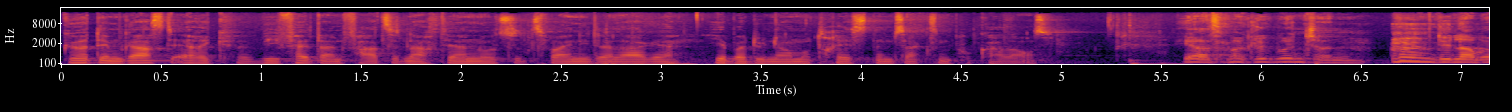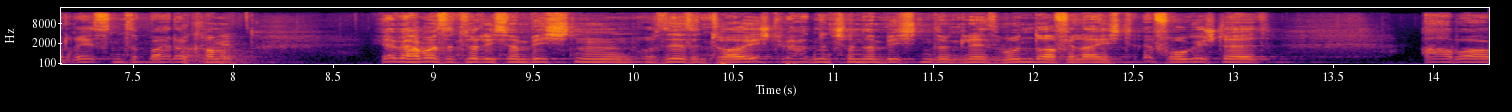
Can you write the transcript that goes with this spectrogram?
gehört dem Gast. Erik, wie fällt dein Fazit nach der 0 zu 2 Niederlage hier bei Dynamo Dresden im Sachsenpokal aus? Ja, erstmal Glückwunsch an Dynamo Dresden zum Weiterkommen. Okay. Ja, wir haben uns natürlich so ein bisschen, wir sind enttäuscht, wir hatten uns schon so ein bisschen so ein kleines Wunder vielleicht vorgestellt. Aber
